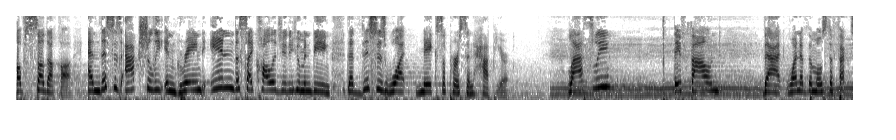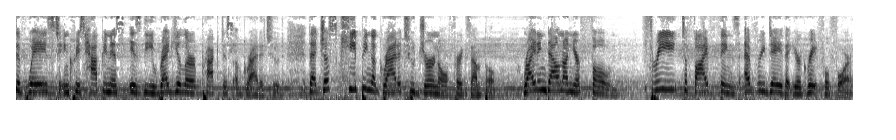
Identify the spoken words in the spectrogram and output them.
of sadaqah. And this is actually ingrained in the psychology of the human being that this is what makes a person happier. Lastly, they found that one of the most effective ways to increase happiness is the regular practice of gratitude. That just keeping a gratitude journal, for example, writing down on your phone three to five things every day that you're grateful for.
